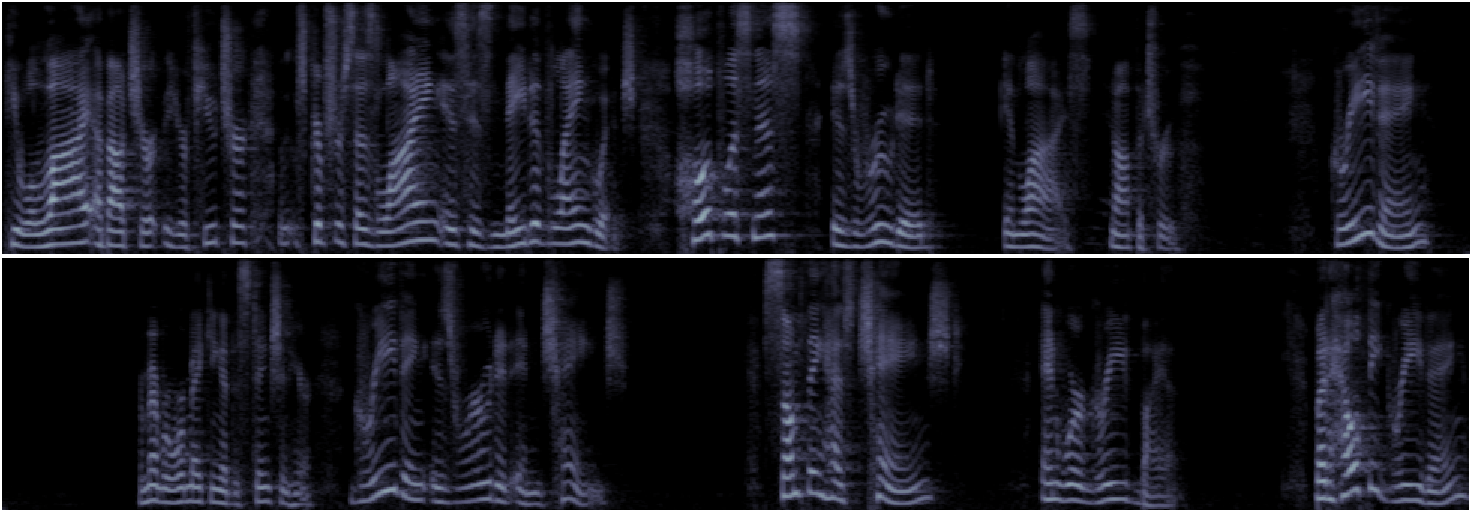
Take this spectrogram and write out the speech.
he will lie about your, your future. Scripture says lying is his native language. Hopelessness is rooted in lies, not the truth. Grieving, remember, we're making a distinction here. Grieving is rooted in change. Something has changed and we're grieved by it. But healthy grieving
